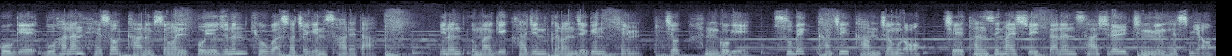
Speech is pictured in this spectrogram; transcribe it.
곡의 무한한 해석 가능성을 보여주는 교과서적인 사례다. 이는 음악이 가진 근원적인 힘, 즉 한 곡이 수백 가지 감정으로 재탄생할 수 있다는 사실을 증명했으며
